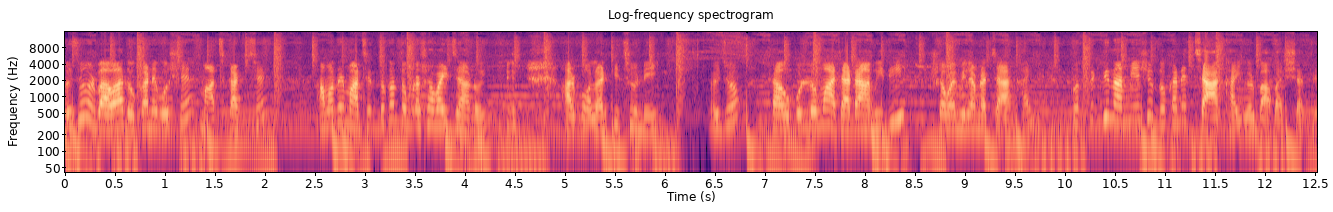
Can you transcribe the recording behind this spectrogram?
ওই যে ওর বাবা দোকানে বসে মাছ কাটছে। আমাদের মাছের দোকান তোমরা সবাই জানোই, আর বলার কিছু নেই। ওই যে তা ও বলল, মা, চাটা আমি দিই সবাই মিলে আমরা চা খাই। প্রত্যেকদিন আমি এসে দোকানে চা খাই ওর বাবার সাথে।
